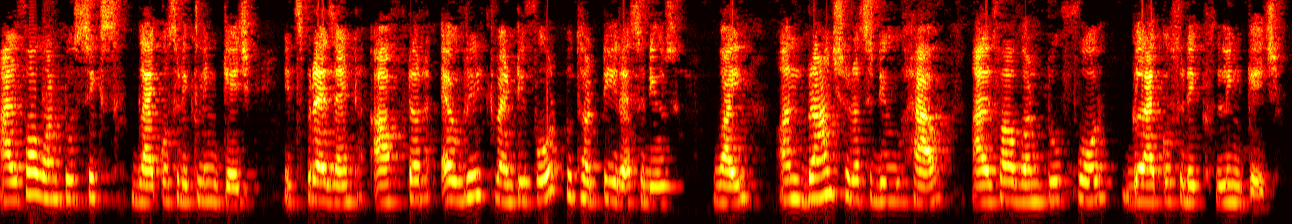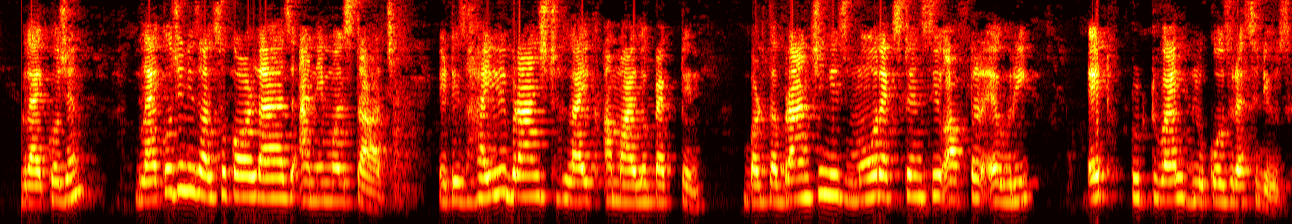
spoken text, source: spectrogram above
alpha-1,2,6 glycosidic linkage is present after every 24 to 30 residues, while Unbranched residue have alpha-1,2,4 glycosidic linkage. Glycogen Glycogen is also called as animal starch. It is highly branched like amylopectin, but the branching is more extensive after every 8 to 12 glucose residues.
